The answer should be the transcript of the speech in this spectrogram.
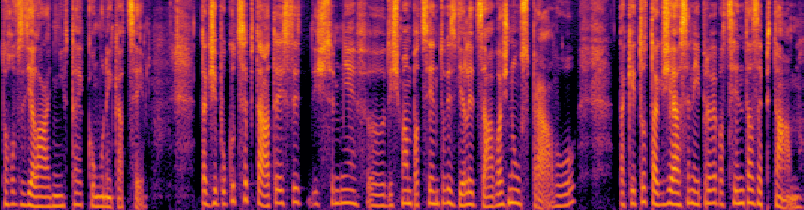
toho vzdělání v té komunikaci. Takže pokud se ptáte, jestli když, se mě, když mám pacientovi sdělit závažnou zprávu, tak je to tak, že já se nejprve pacienta zeptám,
